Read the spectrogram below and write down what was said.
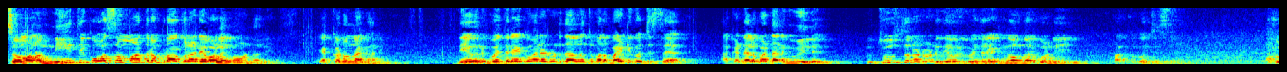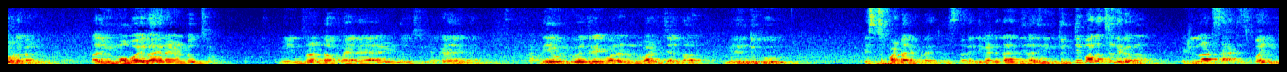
సో మనం నీతి కోసం మాత్రం ప్రాకులాడే వాళ్ళంగా ఉండాలి. ఎక్కడున్నా కానీ దేవునికి వ్యతిరేకమైనటువంటి దాని నుంచి మనం బయటికి వచ్చేసేయాలి. అక్కడ నిలబడడానికి వీల్లేదు. నువ్వు చూస్తున్నటువంటి దేవునికి వ్యతిరేకంగా ఉందనుకోండి పక్కకు వచ్చేసేయాలి. చూడకండి. అది మీ మొబైల్ అయినా అయి ఉండొచ్చు మీ ఇన్ ఫ్రంట్ ఆఫ్ అయినా ఉండొచ్చు ఎక్కడైనా కానీ. దేవునికి వ్యతిరేకమైనటువంటి వాటి చేత మీరు ఎందుకు ఇష్టపడడానికి ప్రయత్నిస్తారు? ఎందుకంటే అది అది నీకు తృప్తిపరచదు కదా. It will not satisfy you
